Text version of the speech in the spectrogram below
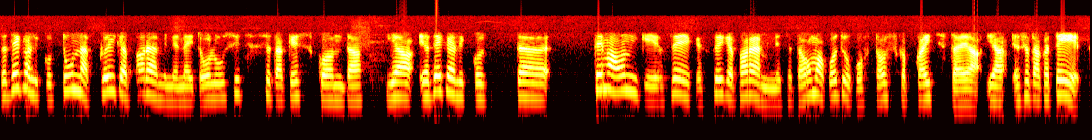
ta tegelikult tunneb kõige paremini neid olusid, seda keskkonda ja, ja tegelikult äh, tema ongi ju see, kes kõige paremini seda oma kodukohta oskab kaitsta ja, ja, ja seda ka teeb.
